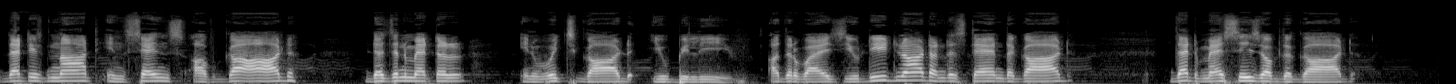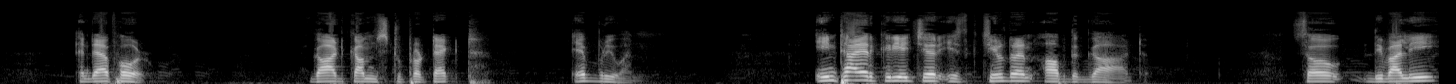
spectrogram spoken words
That is not in sense of God, doesn't matter in which God you believe. Otherwise you did not understand the God, that message of the God, and therefore God comes to protect everyone. Entire creature is children of the God. So Diwali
